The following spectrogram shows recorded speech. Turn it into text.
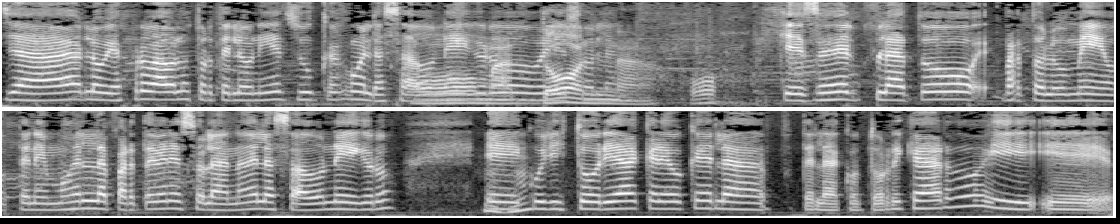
ya lo habías probado, los tortelones de zucca con el asado Oh, negro venezolano. Oh. Que ese es el plato Bartolomeo. Tenemos en la parte venezolana del asado negro, eh, cuya historia creo que la, te la contó Ricardo y... eh,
